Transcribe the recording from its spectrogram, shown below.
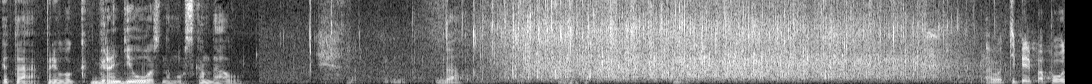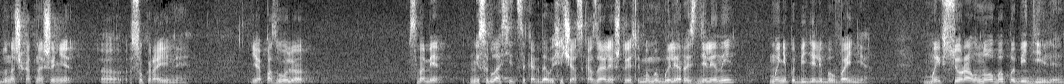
Это привело к грандиозному скандалу. Да. А вот теперь по поводу наших отношений э, с Украиной. Я позволю с вами не согласиться, когда вы сейчас сказали, что если бы мы были разделены, мы не победили бы в войне. Мы все равно бы победили.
